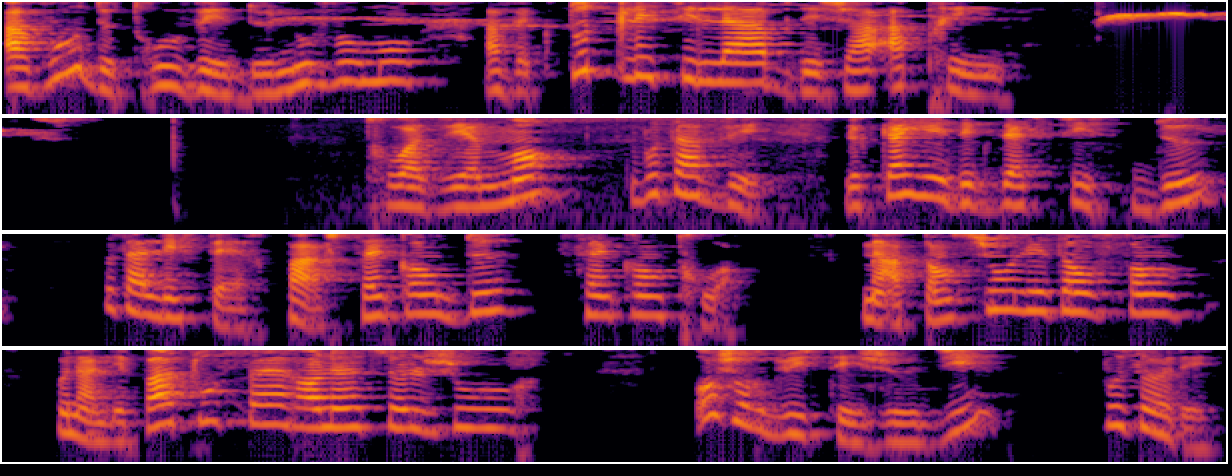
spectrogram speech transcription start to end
À vous de trouver de nouveaux mots avec toutes les syllabes déjà apprises. Troisièmement, vous avez le cahier d'exercice 2. Vous allez faire page 52-53. Mais attention les enfants, vous n'allez pas tout faire en un seul jour. Aujourd'hui c'est jeudi, vous aurez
